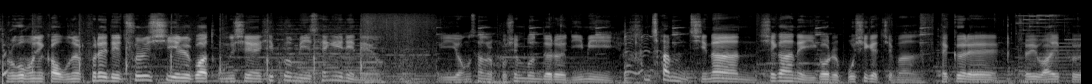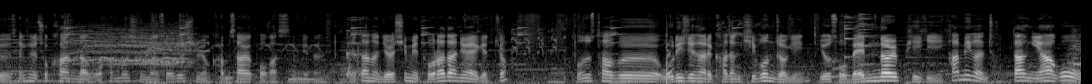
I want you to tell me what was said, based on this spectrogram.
그러고 보니까 오늘 프레디 출시일과 동시에 히쁨이 생일이네요 이 영상을 보신 분들은 이미 한참 지난 시간에 이거를 보시겠지만 댓글에 저희 와이프 생일 축하한다고 한 번씩만 써주시면 감사할 것 같습니다 일단은 열심히 돌아다녀야겠죠? Don't Starve 오리지널의 가장 기본적인 요소 맵 넓히기 파밍은 적당히 하고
